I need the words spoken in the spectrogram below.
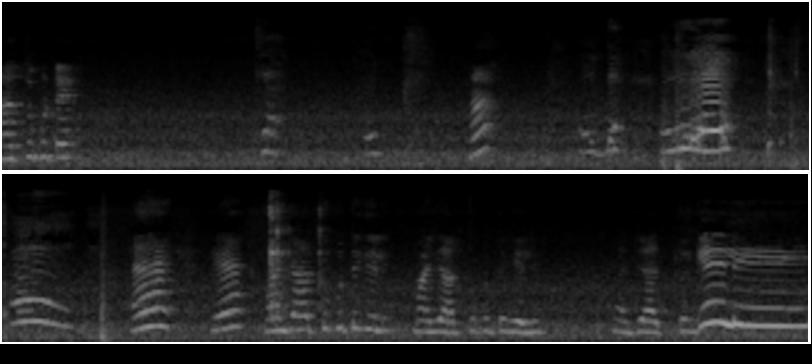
आज तू कुठे माझी आतू कुठे गेली? माझी आत्तू कुठे गेली? माझी आत्तू गेली.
